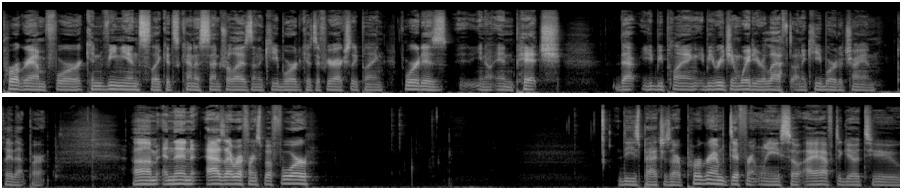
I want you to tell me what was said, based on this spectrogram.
program for convenience, like it's kind of centralized on the keyboard. Because if you're actually playing where it is, you know, in pitch, that you'd be playing, you'd be reaching way to your left on a keyboard to try and play that part. Um, and then, as I referenced before, these patches are programmed differently. So I have to go to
